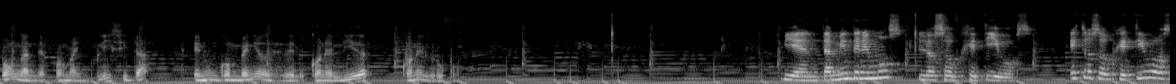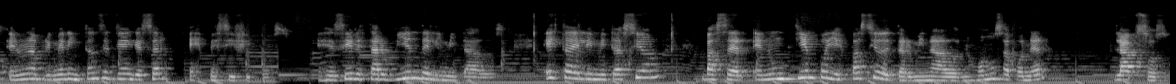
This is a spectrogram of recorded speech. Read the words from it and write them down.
pongan de forma implícita en un convenio con el líder, con el grupo. Bien, también tenemos los objetivos. Estos objetivos en una primera instancia tienen que ser específicos, es decir, estar bien delimitados. Esta delimitación va a ser en un tiempo y espacio determinado, nos vamos a poner lapsos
